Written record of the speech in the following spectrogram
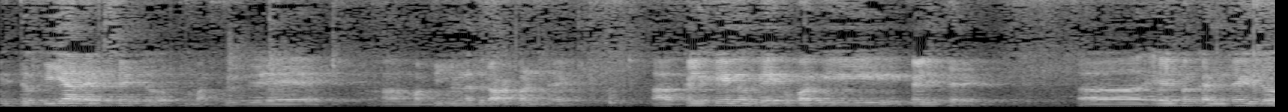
ಇದು ವಿ ಆರ್ ಹೆಡ್ಸೆಟ್ ಮಕ್ಕಳಿಗೆ ಮಕ್ಕಳಿಗೇನಾದರೂ ಹಾಕೊಂಡ್ರೆ ಕಲಿಕೆಯನ್ನು ವೇಗವಾಗಿ ಕಲಿತಾರೆ. ಹೇಳ್ಬೇಕಂದ್ರೆ ಇದು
